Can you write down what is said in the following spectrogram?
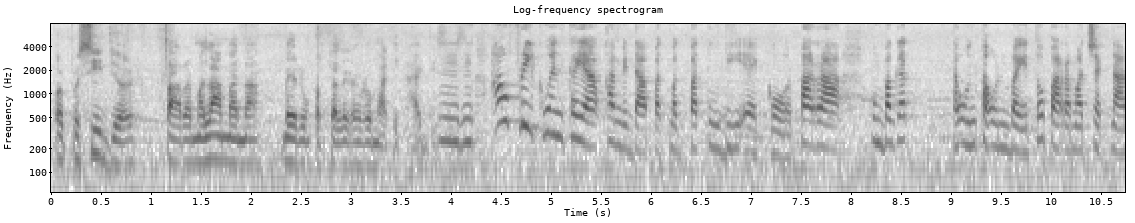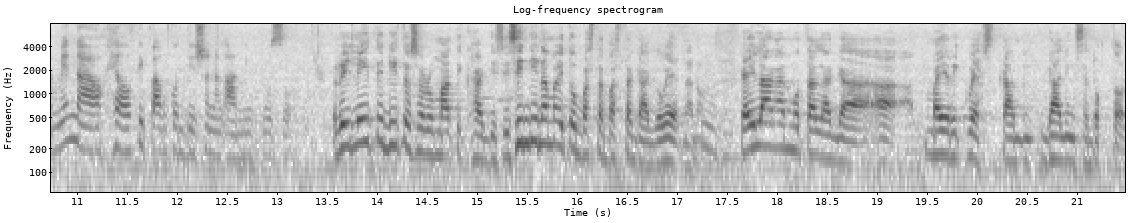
or procedure para malaman na mayroon ka talagang rheumatic heart disease. Mhm. How frequent kaya kami dapat magpa-2D echo para, kumbaga, taon-taon ba ito para ma-check namin na healthy pa ang condition ng aming puso? Related dito sa rheumatic heart disease, hindi naman ito basta-basta gagawin. Ano? Kailangan mo talaga ah, may request kami, galing sa doktor.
